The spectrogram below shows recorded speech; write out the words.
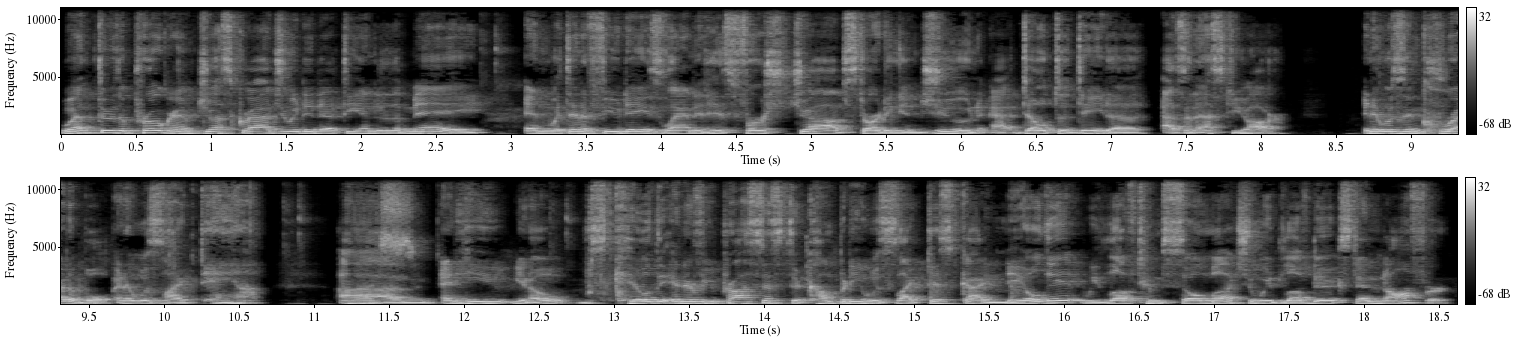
went through the program, just graduated at the end of the May, and within a few days landed his first job starting in June at Delta Data as an SDR. And it was incredible. And it was like, damn. Nice. Um, and he, you know, killed the interview process. The company was like, this guy nailed it. We loved him so much and we'd love to extend an offer.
